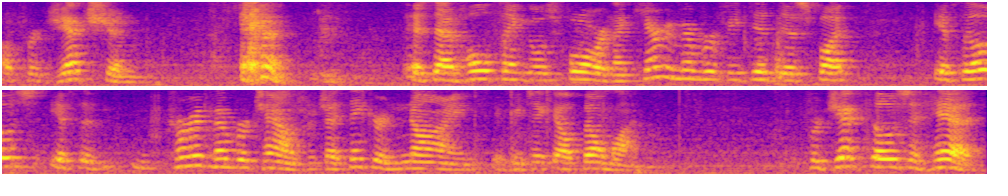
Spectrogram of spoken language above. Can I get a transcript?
a projection as that whole thing goes forward. And I can't remember if he did this, but if those, if the current member towns, which I think are nine, if we take out Belmont, project those ahead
